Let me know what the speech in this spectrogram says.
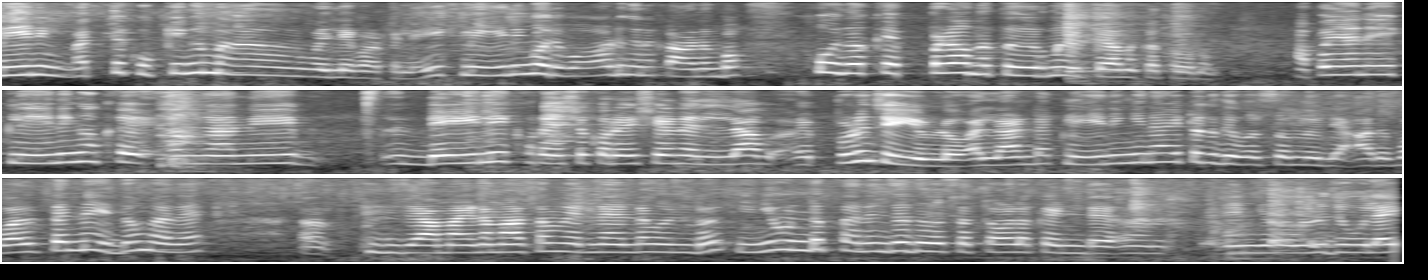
ക്ലീനിങ് മറ്റ് കുക്കിങ്ങും വലിയ കുഴപ്പമില്ല. ഈ ക്ലീനിങ് ഒരുപാട് ഇങ്ങനെ കാണുമ്പോൾ ഓ ഇതൊക്കെ എപ്പോഴാണ് തീർന്നു കിട്ടുക എന്നൊക്കെ തോന്നും. അപ്പോൾ ഞാൻ ഈ ക്ലീനിങ് ഒക്കെ ഞാൻ ഈ ഡെയിലി കുറേശ്ശെ കുറേശ്ശെയാണ് എല്ലാം എപ്പോഴും ചെയ്യുള്ളൂ. അല്ലാണ്ട് ക്ലീനിങ്ങിനായിട്ടൊരു ദിവസമൊന്നുമില്ല. അതുപോലെ തന്നെ ഇതും അതെ രാമായണ മാസം വരുന്നതിന്റെ മുൻപ് ഇനിയുണ്ട് പതിനഞ്ച് ദിവസത്തോളൊക്കെ ഉണ്ട്. എനിക്ക് തോന്നുന്നു ജൂലൈ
